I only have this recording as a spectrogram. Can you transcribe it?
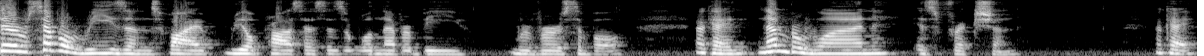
there are several reasons why real processes will never be reversible. Okay, number one is friction. Okay,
